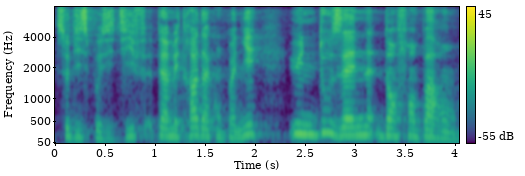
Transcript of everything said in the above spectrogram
Ce dispositif permettra d'accompagner une douzaine d'enfants par an.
